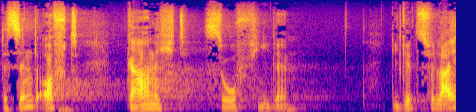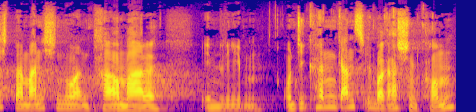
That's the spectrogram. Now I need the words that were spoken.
Das sind oft gar nicht so viele. Die gibt's vielleicht bei manchen nur ein paar Mal im Leben. Und die können ganz überraschend kommen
